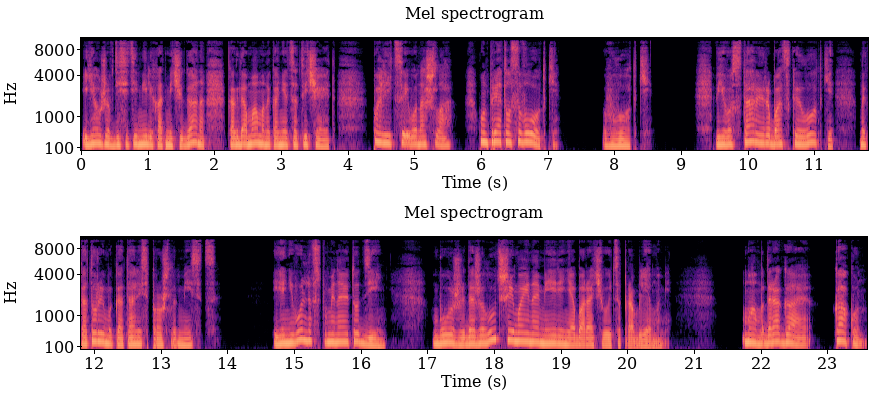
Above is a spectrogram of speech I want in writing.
Я уже в десяти милях от Мичигана, когда мама наконец отвечает — Полиция его нашла. Он прятался в лодке. В лодке. В его старой рыбацкой лодке, на которой мы катались в прошлом месяце. И я невольно вспоминаю тот день. Боже, даже лучшие мои намерения оборачиваются проблемами. «Мама, дорогая, как он?»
